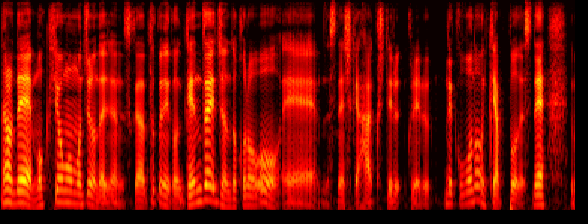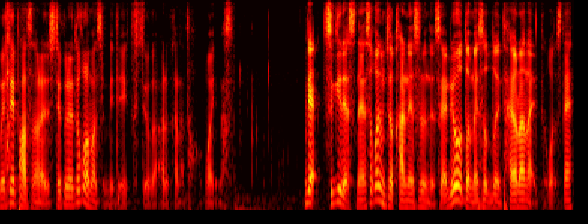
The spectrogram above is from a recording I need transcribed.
なので、目標ももちろん大事なんですが、特にこの現在地のところを、えーですね、しっかり把握してるくれる。で、ここのギャップをですね、埋めてパーソナライズしてくれるところをまず見ていく必要があるかなと思います。で、次ですね。そこにもちょっと関連するんですが、量とメソッドに頼らないってころですね。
